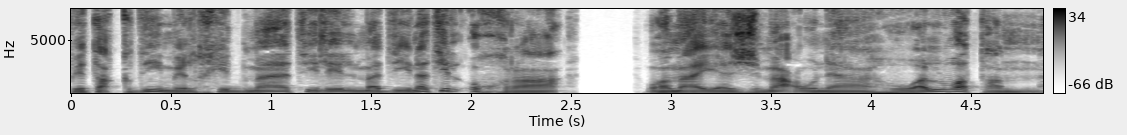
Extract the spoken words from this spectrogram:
بتقديم الخدمات للمدينة الأخرى وما يجمعنا هو الوطن.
